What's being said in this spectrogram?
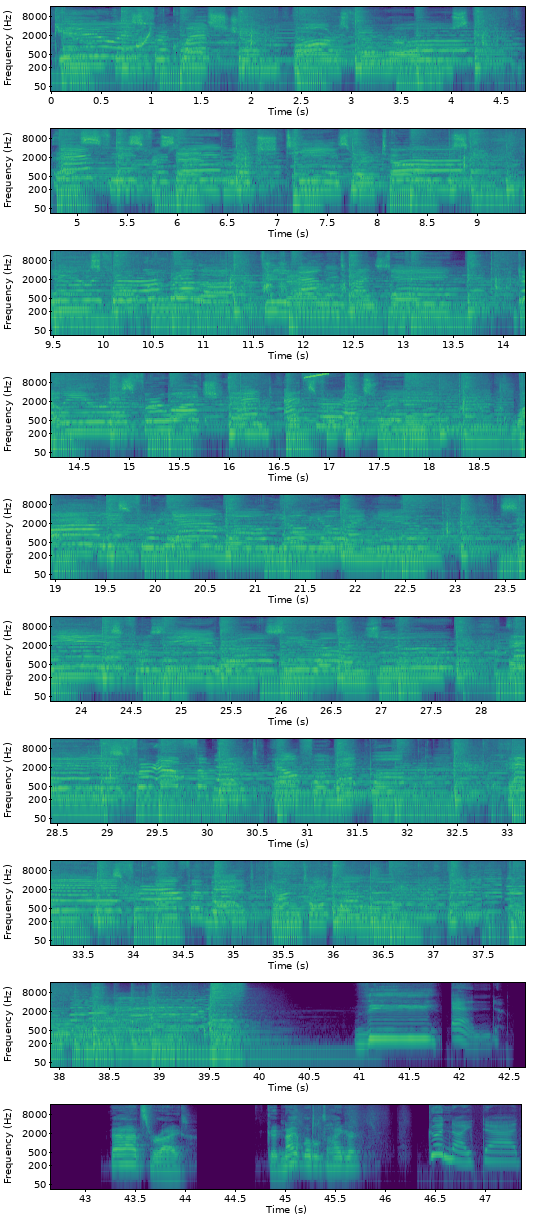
Q is for question, R is for rose. S is for sandwich, T is for toes. U is for umbrella, V Valentine's Day. W is for watch and X for X-ray. Y is for yellow, for zebra, zero and zoo. A is for alphabet, alphabet book. A is for alphabet, come take a look. The. End. That's right. Good night, little tiger. Good night, Dad.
